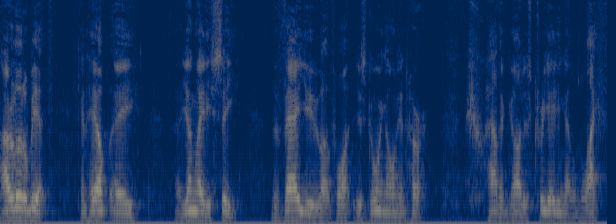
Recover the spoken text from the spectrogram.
our little bit can help a, a young lady see the value of what is going on in her, whew, how that God is creating a life,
